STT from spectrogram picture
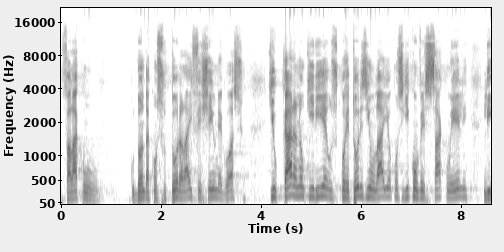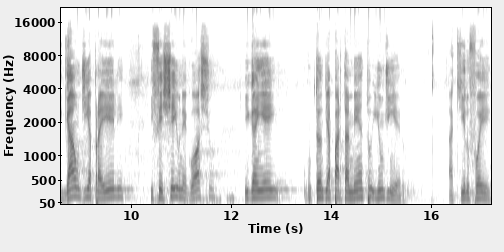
falar com o dono da construtora lá e fechei o um negócio que o cara não queria, os corretores iam lá e eu consegui conversar com ele, ligar um dia para ele e fechei o negócio e ganhei um tanto de apartamento e um dinheiro. Aquilo foi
